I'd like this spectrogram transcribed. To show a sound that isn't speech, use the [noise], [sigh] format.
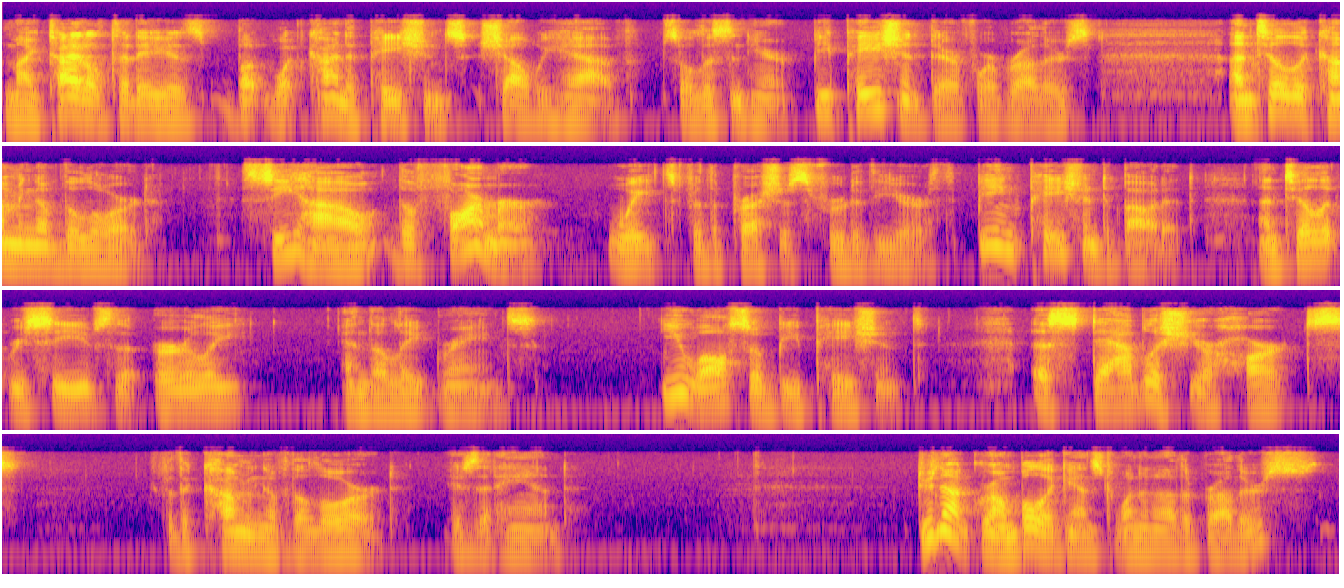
my title today is But What Kind of Patience Shall We Have? So listen here. Be patient, therefore, brothers, until the coming of the Lord. See how the farmer waits for the precious fruit of the earth, being patient about it until it receives the early and the late rains. You also be patient. Establish your hearts, for the coming of the Lord is at hand. Do not grumble against one another, brothers,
